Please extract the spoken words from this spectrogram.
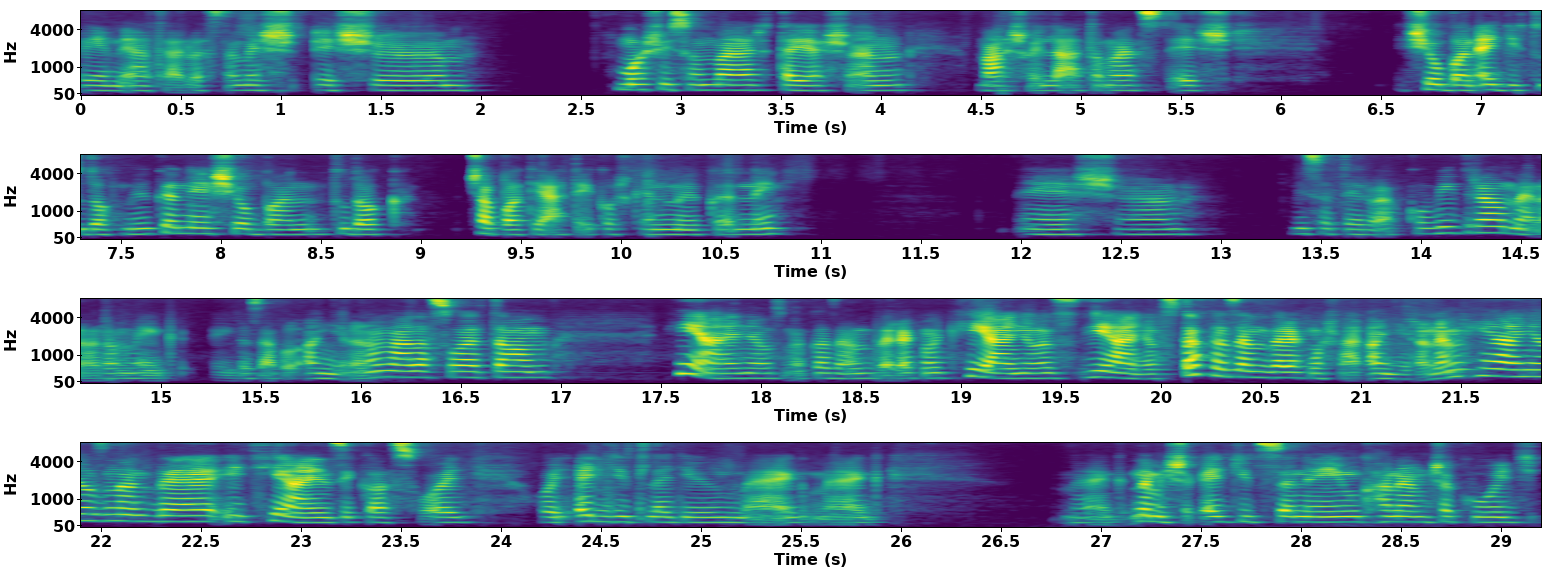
én elterveztem, és, és most viszont már teljesen máshogy látom ezt, és, és jobban együtt tudok működni, és jobban tudok csapatjátékosként működni. És visszatérve a Covid-ra, mert arra még igazából annyira nem válaszoltam, hiányoznak az emberek, meg hiányoz, hiányoztak az emberek, most már annyira nem hiányoznak, de így hiányzik az, hogy, hogy együtt legyünk, meg, meg, meg nem is csak együtt zenéljünk, hanem csak úgy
